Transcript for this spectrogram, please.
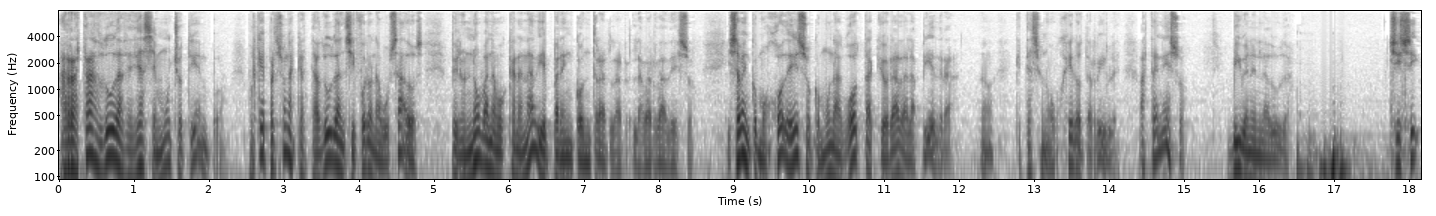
Arrastrás dudas desde hace mucho tiempo. Porque hay personas que hasta dudan si fueron abusados, pero no van a buscar a nadie para encontrar la, verdad de eso. Y saben cómo jode eso como una gota que orada la piedra, que te hace un agujero terrible. Hasta en eso viven en la duda. Sí, sí.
